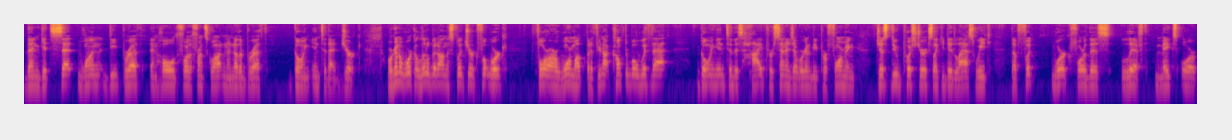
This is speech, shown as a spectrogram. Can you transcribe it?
then get set, one deep breath and hold for the front squat, and another breath going into that jerk. We're going to work a little bit on the split jerk footwork for our warm up, but if you're not comfortable with that going into this high percentage that we're going to be performing, just do push jerks like you did last week. The foot work for this lift makes or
